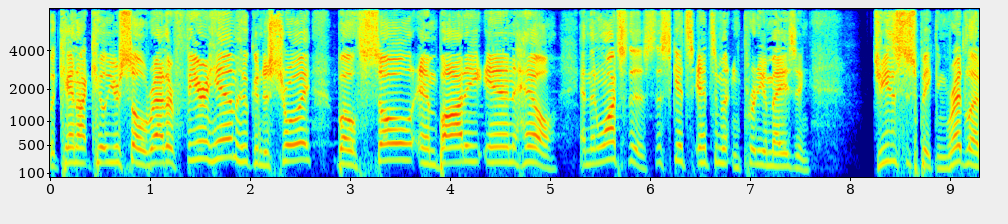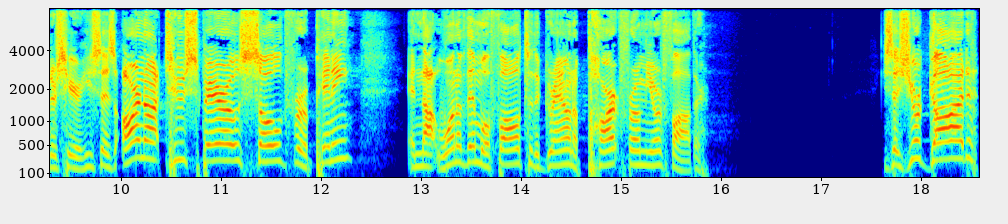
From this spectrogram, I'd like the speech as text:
but cannot kill your soul. Rather, fear him who can destroy both soul and body in hell. And then watch this. This gets intimate and pretty amazing. Jesus is speaking, red letters here. He says, Are not two sparrows sold for a penny, and not one of them will fall to the ground apart from your Father? He says, Your God,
